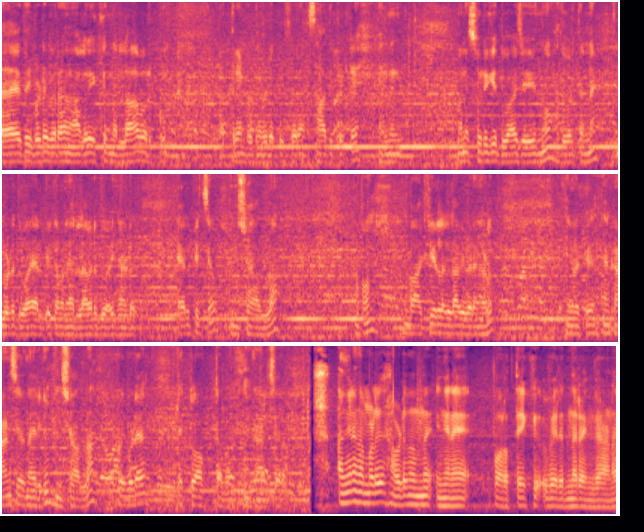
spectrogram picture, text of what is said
അതായത് ഇവിടെ വരാൻ ആഗ്രഹിക്കുന്ന എല്ലാവർക്കും അത്രയും പെട്ടെന്ന് ഇവിടെ എത്തിച്ചേരാൻ സാധിക്കട്ടെ എന്ന് മനസ്സുരുക്കി ദ്വാ ചെയ്യുന്നു. അതുപോലെ തന്നെ ഇവിടെ ദുവാ ഏൽപ്പിക്കാൻ പറഞ്ഞ എല്ലാവരും ദ്വാ ഞാൻ ഏൽപ്പിച്ചു ഇൻഷാല്ല അപ്പം ബാക്കിയുള്ള എല്ലാ വിവരങ്ങളും നിങ്ങൾക്ക് ഞാൻ കാണിച്ചു തരുന്നതായിരിക്കും ഇൻഷാല്ല അപ്പോൾ ഇവിടെ ക്ലോക്ക് ടവർ ഞാൻ കാണിച്ചു തരാം. അങ്ങനെ നമ്മൾ അവിടെ നിന്ന് ഇങ്ങനെ പുറത്തേക്ക് വരുന്ന രംഗമാണ്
